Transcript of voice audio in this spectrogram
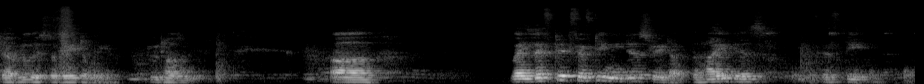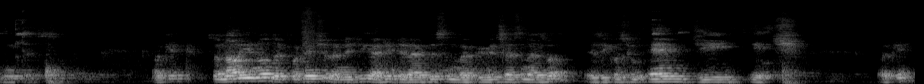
W is the weight over here, 2000 uh, when lifted 50 meters straight up, the height is 50 meters. Okay, so now you know that potential energy, I did derive this in my previous lesson as well, is equals to mgh. Okay,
